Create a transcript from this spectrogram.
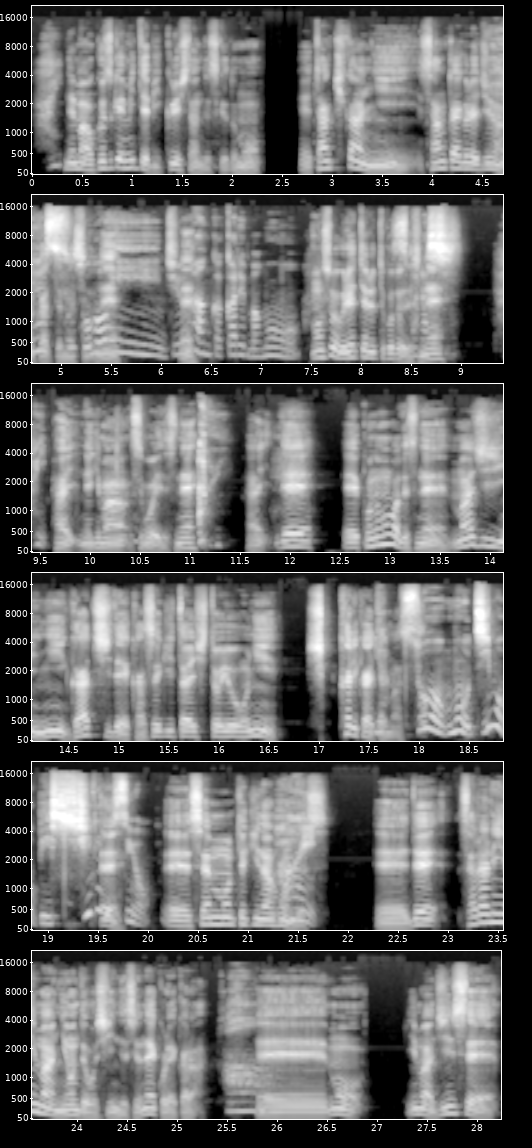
はい。で、まあ、奥付け見てびっくりしたんですけども、えー短期間に3回ぐらい重版買ってますよねすごね。い。重版かかればももうすごい売れてるってこう、とですね。はい。はい、ネギマンすごいですね。はい。はい。で、えーこの本はですね、マジにガチで稼ぎたい人用にしっかり書いてあります。そう、もう字もびっしりですよ。えー専門的な本です。えーで、サラリーマンに読んでほしいんですよね、これから。ああえーもう、今人生、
